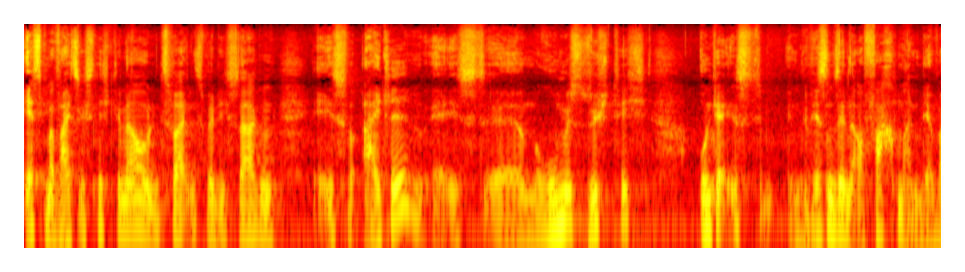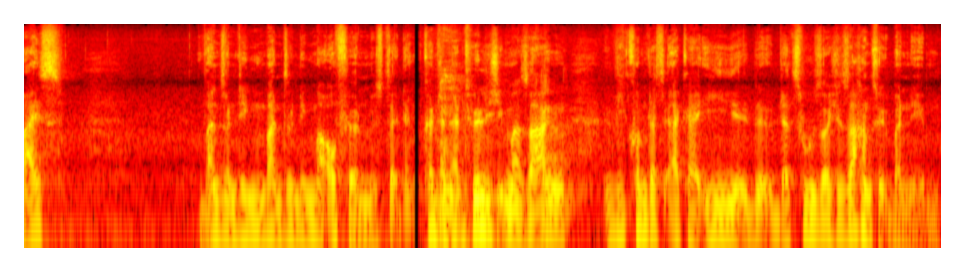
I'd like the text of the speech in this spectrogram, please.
erstmal weiß ich es nicht genau und zweitens würde ich sagen, er ist eitel, er ist ähm, ruhmessüchtig und er ist im gewissen Sinne auch Fachmann, der weiß, wann so ein Ding, wann so ein Ding mal aufhören müsste. Er könnte natürlich immer sagen, wie kommt das RKI dazu, solche Sachen zu übernehmen.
